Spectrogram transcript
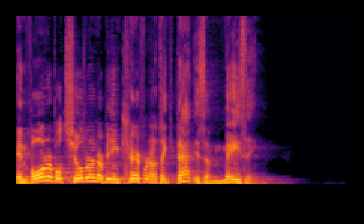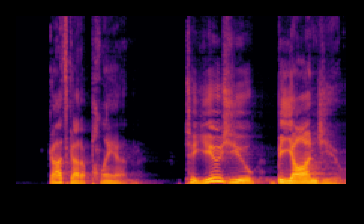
and vulnerable children are being cared for. And I think that is amazing. God's got a plan to use you beyond you.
